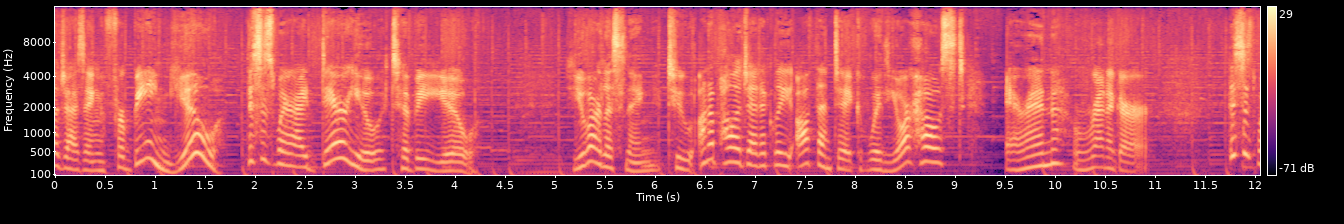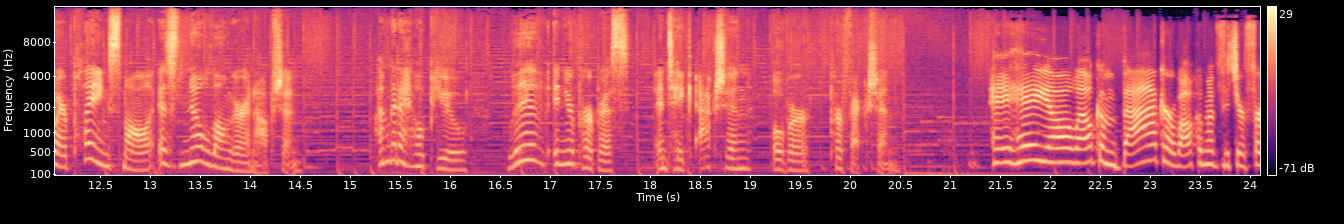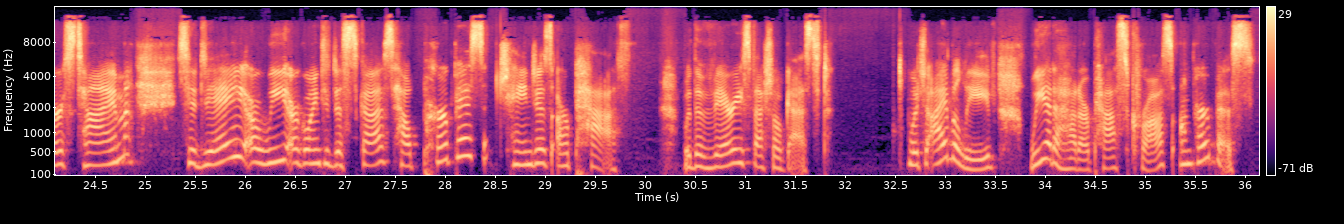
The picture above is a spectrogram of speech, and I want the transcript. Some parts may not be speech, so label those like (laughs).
Apologizing for being you. This is where I dare you to be you. You are listening to Unapologetically Authentic with your host, Erin Renninger. This is where playing small is no longer an option. I'm going to help you live in your purpose and take action over perfection. Hey, hey, y'all. Welcome back, or welcome if it's your first time. Today, or we are going to discuss how purpose changes our path with a very special guest, which I believe we had had our paths cross on purpose.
